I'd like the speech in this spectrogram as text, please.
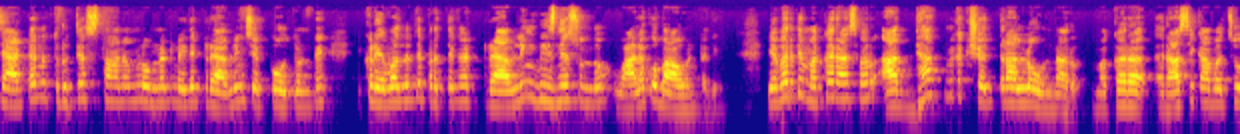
శాటర్న్ తృతీయ స్థానంలో ఉన్నట్లయితే ట్రావెలింగ్స్ ఎక్కువ అవుతుంటాయి ఇక్కడ ఎవరిదైతే ప్రత్యేకంగా ట్రావెలింగ్ బిజినెస్ ఉందో వాళ్ళకు బాగుంటుంది. ఎవరైతే మకర రాశి వారు ఆధ్యాత్మిక క్షేత్రాల్లో ఉన్నారో మకర రాశి కావచ్చు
